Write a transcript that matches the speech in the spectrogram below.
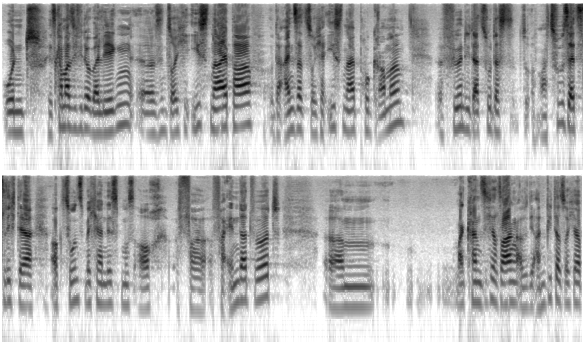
Und jetzt kann man sich wieder überlegen, äh, sind solche E-Sniper, der Einsatz solcher E-Snipe-Programme äh, führen die dazu, dass zusätzlich der Auktionsmechanismus auch ver verändert wird. Ähm, man kann sicher sagen, also die Anbieter solcher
